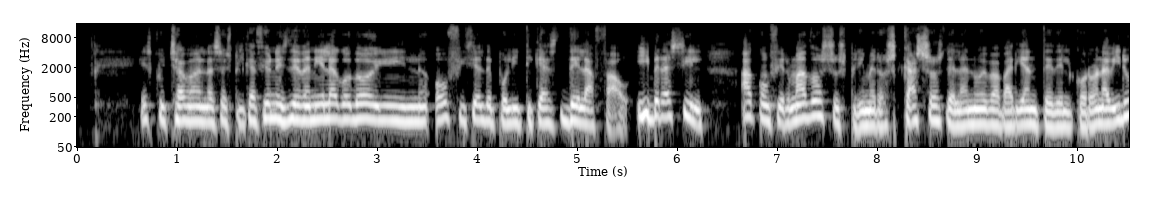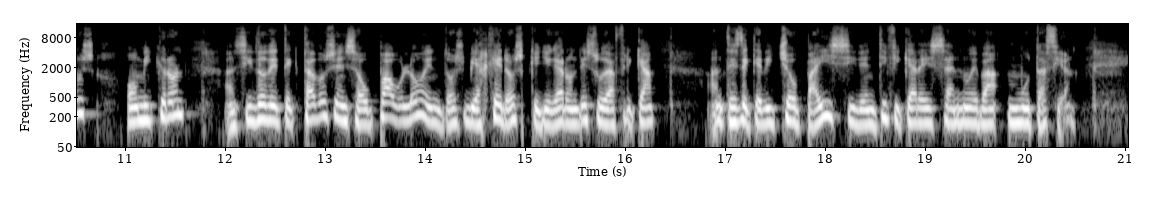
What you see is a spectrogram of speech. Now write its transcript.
Escuchaban las explicaciones de Daniela Godoy, oficial de políticas de la FAO. Y Brasil ha confirmado sus primeros casos de la nueva variante del coronavirus, Omicron, han sido detectados en Sao Paulo en dos viajeros que llegaron de Sudáfrica antes de que dicho país identificara esa nueva mutación.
